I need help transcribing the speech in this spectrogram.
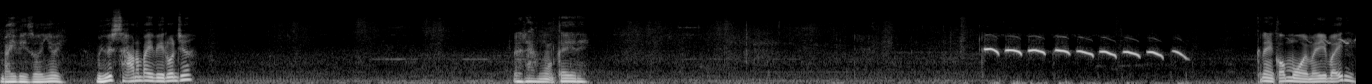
Bay về rồi anh ơi. Mình huyết sáo nó bay về luôn chứ đây đang ngọn cây này cái này có mồi mà đi bẫy thì.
